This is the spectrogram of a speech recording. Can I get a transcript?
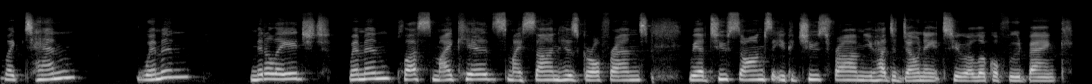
like 10 women, middle aged women, plus my kids, my son, his girlfriend. We had two songs that you could choose from. You had to donate to a local food bank,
